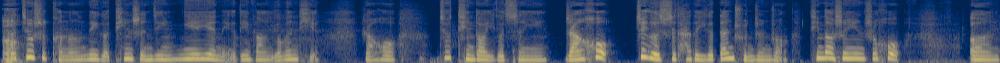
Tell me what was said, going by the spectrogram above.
他嗯就是可能那个听神经颞叶哪个地方有问题，然后就听到一个声音，然后这个是他的一个单纯症状。听到声音之后，嗯，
